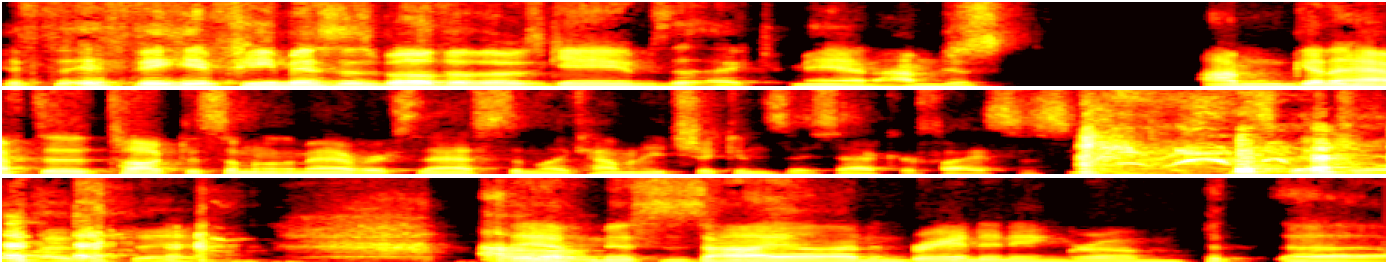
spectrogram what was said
if if if he misses both of those games, like man, I'm just I'm gonna have to talk to someone on the Mavericks and ask them like how many chickens they sacrificed this season. the schedule has been. They have um missed Zion and Brandon Ingram, but uh,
